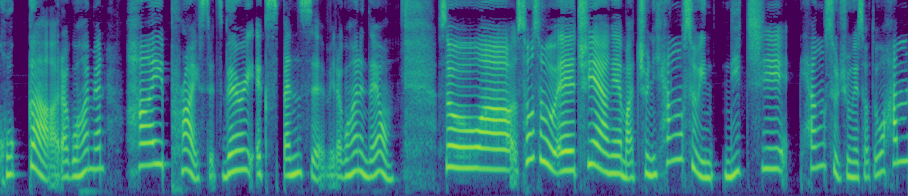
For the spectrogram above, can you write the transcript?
고가라고 하면 high priced, it's very expensive이라고 하는데요. So uh, 소수의 취향에 맞춘 향수인 니치 향수 중에서도 한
